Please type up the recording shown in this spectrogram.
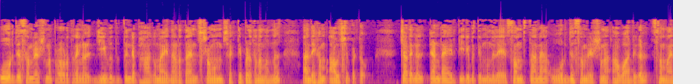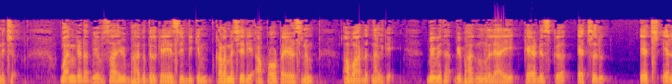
ഊർജ സംരക്ഷണ പ്രവർത്തനങ്ങൾ ജീവിതത്തിന്റെ ഭാഗമായി നടത്താൻ ശ്രമം ശക്തിപ്പെടുത്തണമെന്ന് അദ്ദേഹം ആവശ്യപ്പെട്ടു. ചടങ്ങിൽ സംസ്ഥാന ഊർജ സംരക്ഷണ അവാർഡുകൾ സമ്മാനിച്ചു. വൻകിട വ്യവസായ വിഭാഗത്തിൽ കെഎസ്ഇബിക്കും കളമശ്ശേരി അപ്പോളോ ടയേഴ്സിനും അവാർഡ് നൽകി. വിവിധ വിഭാഗങ്ങളിലായി K DISC H L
